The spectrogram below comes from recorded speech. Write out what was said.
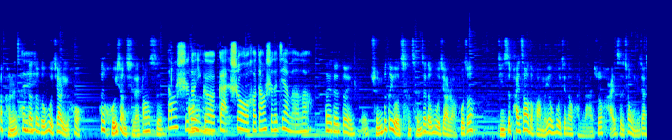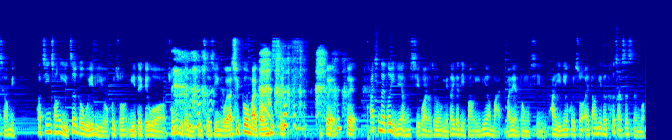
他可能看到这个物件以后，他就回想起来当时当时的一个感受和当时的见闻了。对对对，全部都有存存在的物件了。否则，仅是拍照的话，没有物件的话很难。说孩子像我们家小米，他经常以这个为理由，会说你得给我充足的旅行资金，我要去购买东西。对对，他现在都已经养成习惯了，就是每到一个地方一定要买买点东西。他一定会说，哎，当地的特产是什么？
